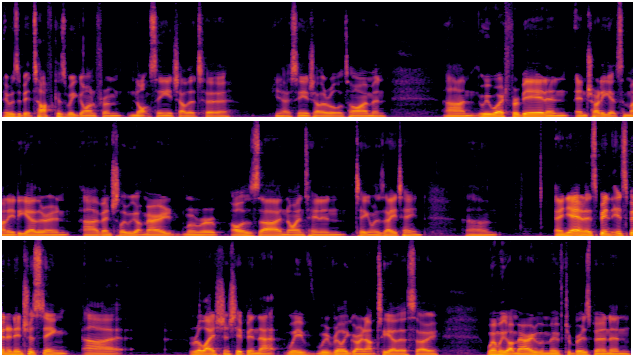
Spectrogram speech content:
it was a bit tough because we'd gone from not seeing each other to you know seeing each other all the time. And um, we worked for a bit and and tried to get some money together. And uh, eventually we got married when we were I was uh, 19 and Tegan was 18 um, and yeah it's been it's been an interesting uh, relationship in that we've we've really grown up together. So when we got married we moved to Brisbane and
